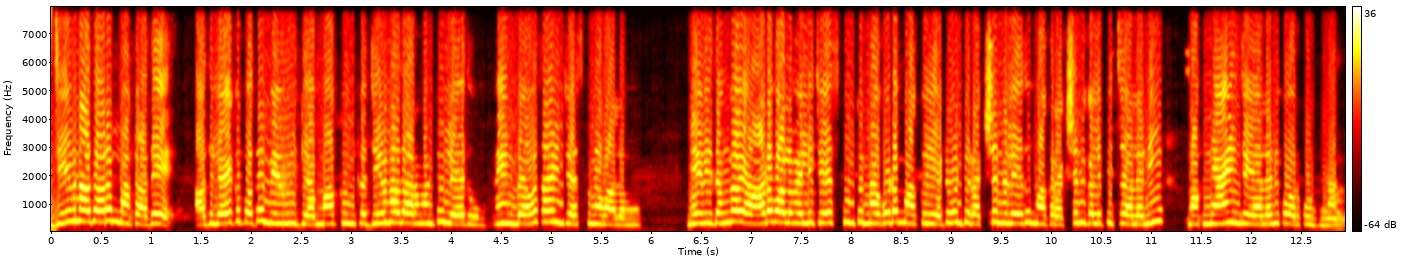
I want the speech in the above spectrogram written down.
జీవనాధారం మాకు అదే. అది లేకపోతే మేము మాకు ఇంకా జీవనాధారం అంటూ లేదు. మేము వ్యవసాయం చేసుకునే వాళ్ళము. ఏ విధంగా ఆడవాళ్ళం వెళ్ళి చేసుకుంటున్నా కూడా మాకు ఎటువంటి రక్షణ లేదు. మాకు రక్షణ కల్పించాలని మాకు న్యాయం చేయాలని కోరుకుంటున్నాను.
